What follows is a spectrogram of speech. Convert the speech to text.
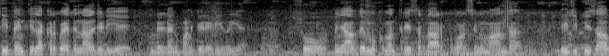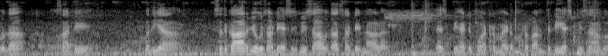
30 35 ਲੱਖ ਰੁਪਏ ਦੇ ਨਾਲ ਜਿਹੜੀ ਇਹ ਬਿਲਡਿੰਗ ਬਣ ਕੇ ਰੈਡੀ ਹੋਈ ਹੈ। ਸੋ ਪੰਜਾਬ ਦੇ ਮੁੱਖ ਮੰਤਰੀ ਸਰਦਾਰ ਭਗਵੰਤ ਸਿੰਘ ਮਾਨ ਦਾ, ਡੀਜੀਪੀ ਸਾਹਿਬ ਦਾ, ਸਾਡੇ ਵਧੀਆ ਸਤਿਕਾਰਯੋਗ ਸਾਡੇ ਐਸਐਸਪੀ ਸਾਹਿਬ ਦਾ, ਸਾਡੇ ਨਾਲ SP headquarter madam Harwant DSP sahib,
